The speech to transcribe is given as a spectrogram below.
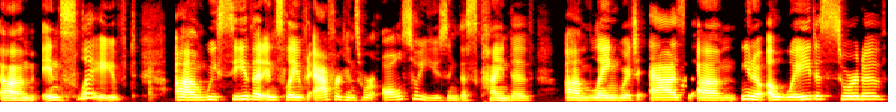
um, enslaved uh, we see that enslaved Africans were also using this kind of um, language as, um, you know, a way to sort of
